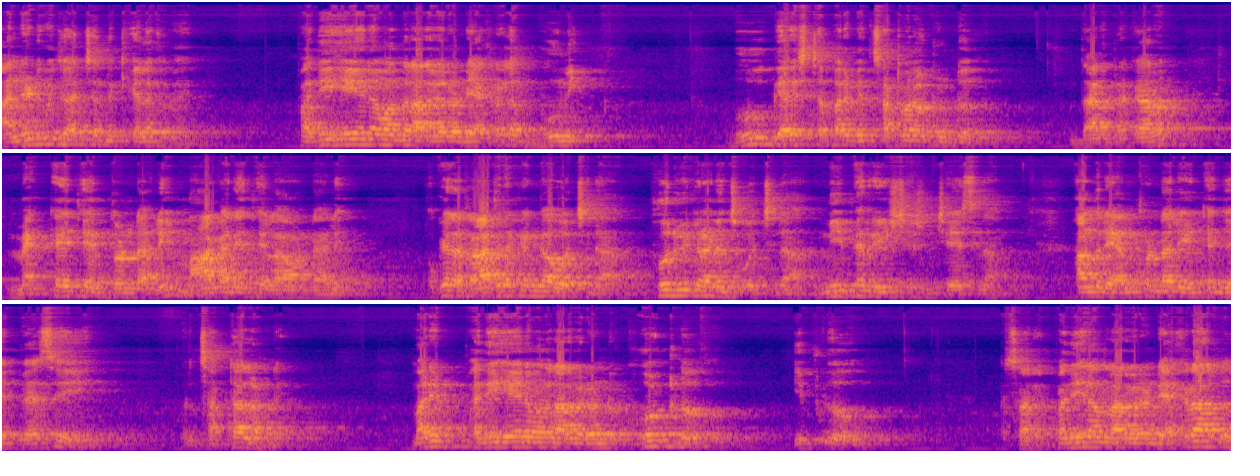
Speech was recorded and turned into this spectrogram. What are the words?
అన్నిటి గురించి అత్యంత కీలకమైనది పదిహేను వందల అరవై రెండు ఎకరాల భూమి భూ గరిష్ట పరిమితి చట్టం ఒకటి ఉంటుంది. దాని ప్రకారం మెట్ట అయితే ఎంత ఉండాలి? మాగానైతే ఎలా ఉండాలి? ఒకవేళ రాజరికంగా వచ్చిన పూర్వీకుల నుంచి వచ్చిన మీ పేరు రిజిస్ట్రేషన్ చేసిన అందులో ఎంత ఉండాలి ఏంటని చెప్పేసి కొన్ని చట్టాలు ఉన్నాయి. మరి పదిహేను వందల అరవై రెండు కోట్లు ఇప్పుడు సారీ పదిహేను వందల అరవై రెండు ఎకరాలు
